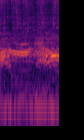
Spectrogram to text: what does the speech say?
I learned how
